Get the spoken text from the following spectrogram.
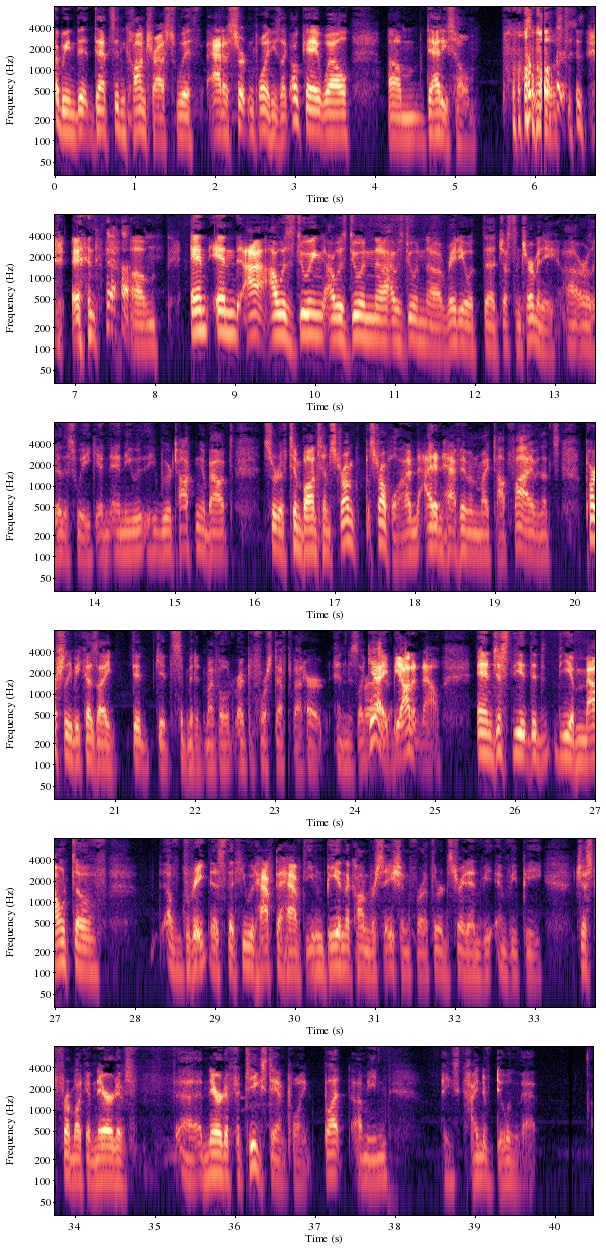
I mean that's in contrast with at a certain point he's like, okay, well, um, daddy's home. almost and yeah. um and and I, I, was doing I was doing uh, I was doing uh, radio with uh, Justin Termini uh, earlier this week and and he, he, we were talking about sort of Tim Bontemps strong straw poll and I, I didn't have him in my top five and that's partially because I did get submitted my vote right before Steph got hurt and it's like right. yeah he'd be on it now and just the the the amount of of greatness that he would have to have to even be in the conversation for a third straight MV, MVP, just from like a narrative uh, narrative fatigue standpoint. But I mean, he's kind of doing that.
